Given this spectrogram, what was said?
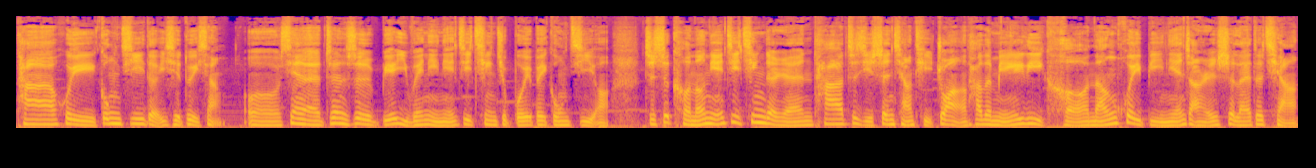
它会攻击的一些对象。呃，现在真的是别以为你年纪轻就不会被攻击啊，只是可能年纪轻的人他自己身强体壮，他的免疫力可能会比年长人士来得强，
